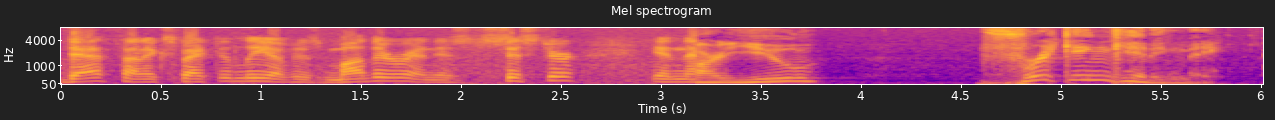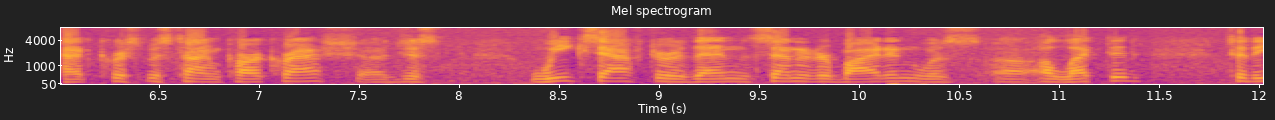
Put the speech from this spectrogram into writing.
death unexpectedly of his mother and his sister. In that, are you freaking kidding me? At Christmas time car crash, uh, just weeks after then Senator Biden was uh, elected to the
